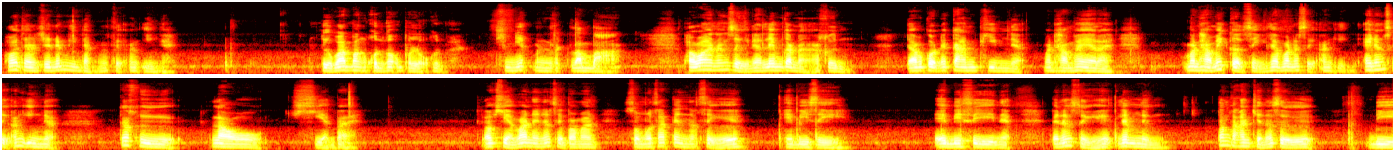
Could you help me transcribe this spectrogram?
เพราะจะจะได้มีหนังสืออ้างอิงไงหรือว่าบางคนก็อุปโลกขึ้นมา ทีเนี้ยมันลำบาก เพราะว่าหนังสือเนี่ยเล่มก็หนาขึ้น แต่ปรากฏในการพิมพ์เนี่ยมันทำให้อะไร มันทำให้เกิดสิ่งที่เรียกว่าหนังสืออ้างอิง ไอ้หนังสืออ้างอิงเนี่ย ก็คือเราเขียนไป เราเขียนว่าในหนังสือประมาณสมมติถ้าเป็นหนังสือ A B C A B C เนี่ยเป็นหนังสือเล่มหนึ่งต้องการเขียนหนังสือดี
